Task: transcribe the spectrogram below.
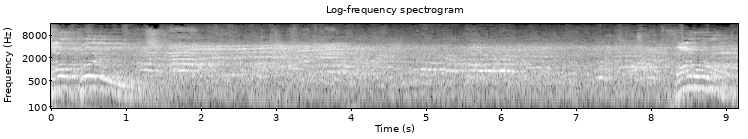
out, plays. Final round.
